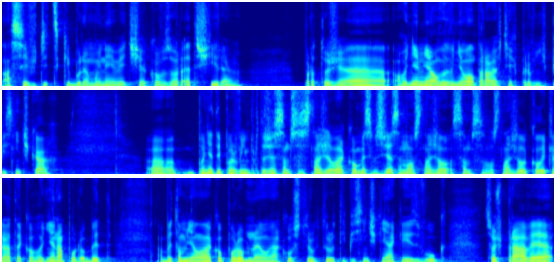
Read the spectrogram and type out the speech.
asi vždycky bude můj největší jako vzor Ed Sheeran, protože hodně mě ovlivňoval právě v těch prvních písničkách, uh, úplně ty první, protože jsem se snažil, jako, myslím si, že jsem, ho snažil, jsem se ho snažil kolikrát jako hodně napodobit, aby to mělo jako podobnou nějakou strukturu té písničky, nějaký zvuk, což právě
